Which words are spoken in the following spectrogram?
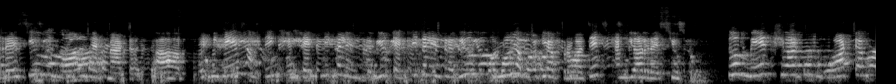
resume is all that matters. Uh, let me say something in technical interview. Technical interview is only about your projects and your resume. So make sure that whatever,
